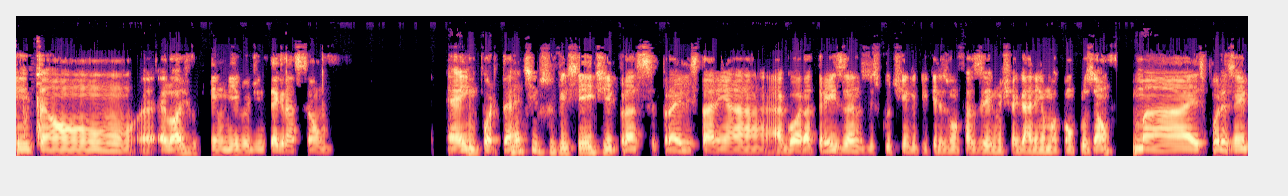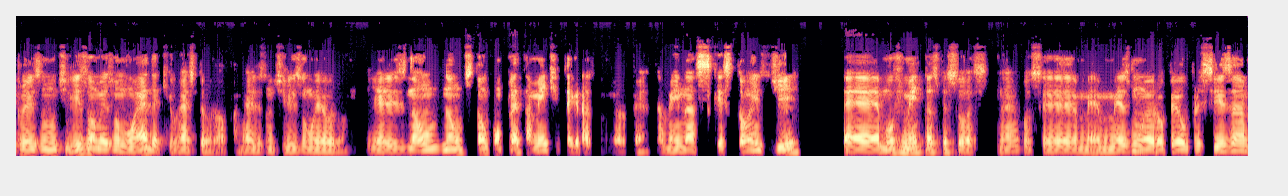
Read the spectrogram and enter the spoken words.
Então, é, é lógico que tem um nível de integração é importante o suficiente para eles estarem há, agora há três anos discutindo o que, que eles vão fazer e não chegarem a uma conclusão. Mas, por exemplo, eles não utilizam a mesma moeda que o resto da Europa, né? eles não utilizam o euro. E eles não, não estão completamente integrados na União Europeia. Também nas questões de é, movimento das pessoas, né? Você, mesmo um europeu, precisa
